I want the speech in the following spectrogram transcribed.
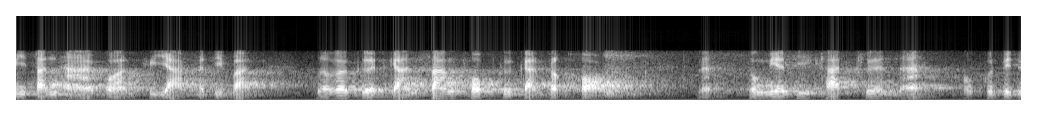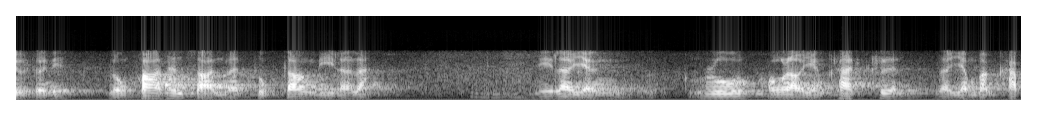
มีตัณหาก่อนคืออยากปฏิบัติ แล้วก็เกิดการสร้างภพคือการประคองนะตรงนี้ที่คลาดเคลื่อนนะของคุณไปดูตัวนี้ หลวงพ่อท่านสอนมาถูกต้องดีแล้วล่ะ นี่เรายังรู้ของเรายังคลาดเคลื่อน เรายังบังคับ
